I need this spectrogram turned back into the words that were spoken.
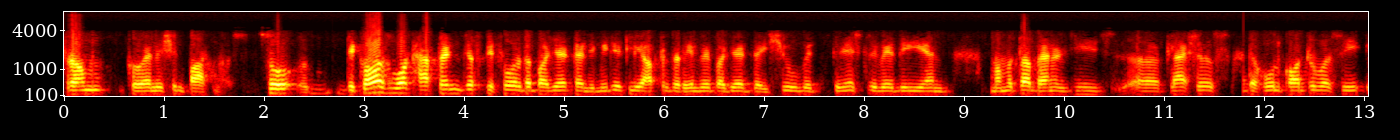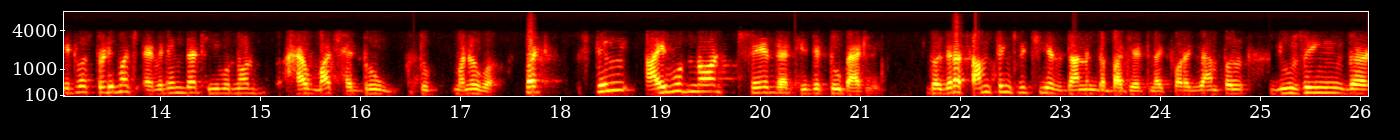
from coalition partners. So because what happened just before the budget and immediately after the railway budget, the issue with Dinesh Trivedi and Mamata Banerjee's uh, clashes, the whole controversy, it was pretty much evident that he would not have much headroom to maneuver. But still, I would not say that he did too badly. Because there are some things which he has done in the budget, like for example, using the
